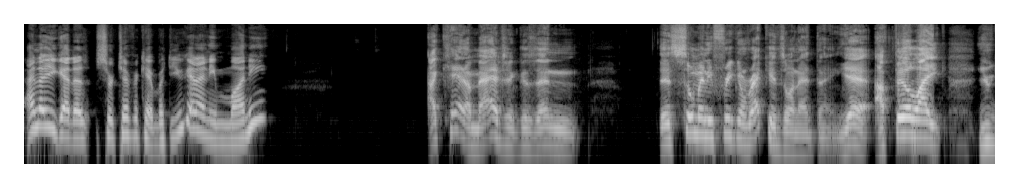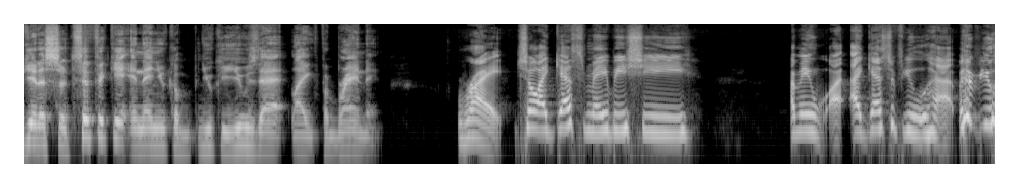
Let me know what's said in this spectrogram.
I know you get a certificate, but do you get any money? I can't imagine because then there's so many freaking records on that thing. Yeah, I feel like you get a certificate and then you could you could use that like for branding. Right. So I guess maybe she I mean, I, guess if you have if you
